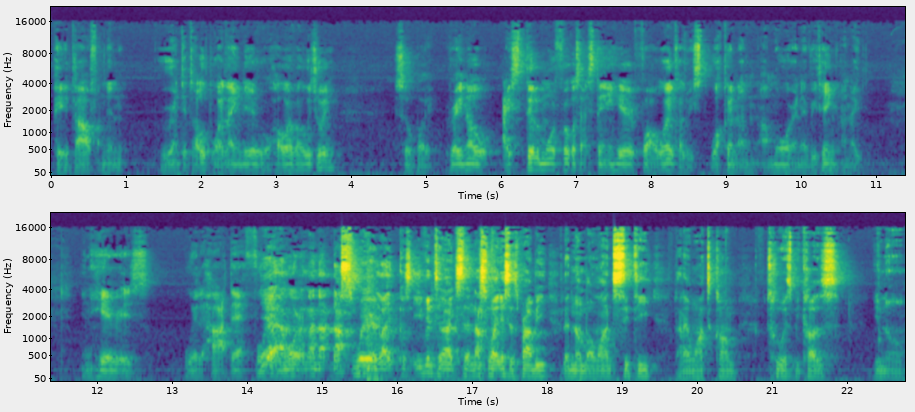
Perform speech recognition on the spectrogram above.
pay it off and then rent it out while I'm there or however which way. So, but right now, I still more focused on staying here for a while because we're working on more and everything, and I, and here is where the heart there for Yeah, more. and, and that, that's where, like, because even to that extent, that's why this is probably the number one city that I want to come to, is because, you know,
